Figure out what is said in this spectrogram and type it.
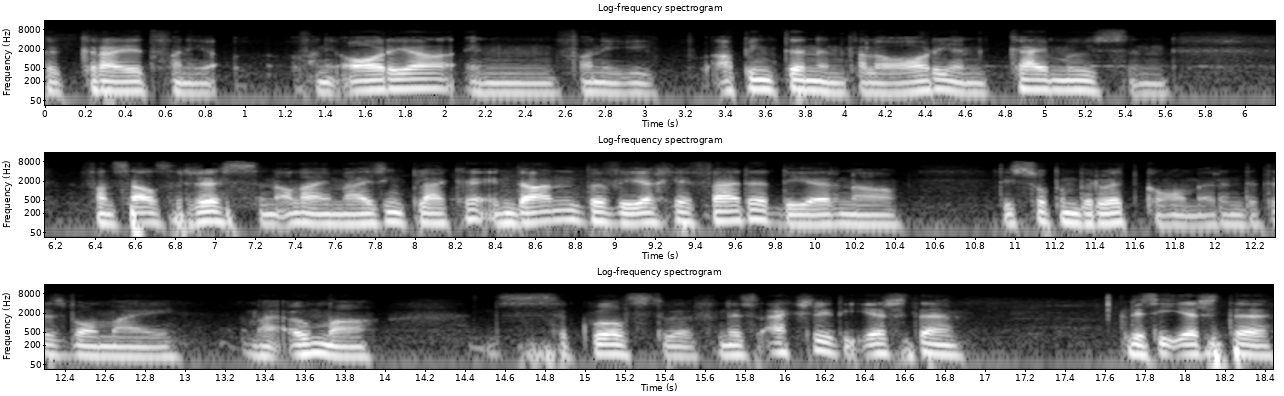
gekry het van die van die area en van die Appington en Kalahari en Keimus en van selfs rus en al daai amazing plekke. En dan beweeg jy verder deur na die sop en broodkamer en dit is waar my my ouma se koolstoof en dis actually die eerste dis die eerste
